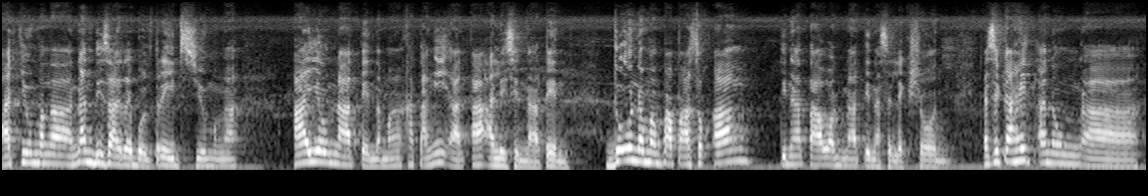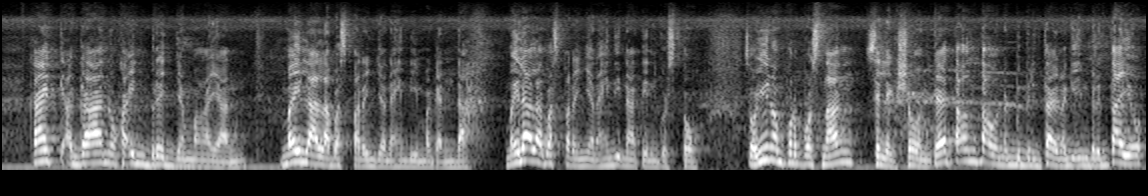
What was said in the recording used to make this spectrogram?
At yung mga non-desirable traits, yung mga ayaw natin na mga katangian, aalisin natin. Doon naman papasok ang tinatawag natin na selection. Kasi kahit anong, ah, kahit gaano ka-inbred yung mga yan, may lalabas pa rin dyan na hindi maganda. May lalabas pa rin yan na hindi natin gusto. So, yun ang purpose ng selection. Kaya taon-taon nagbe-breed tayo, nag inbreed tayo,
